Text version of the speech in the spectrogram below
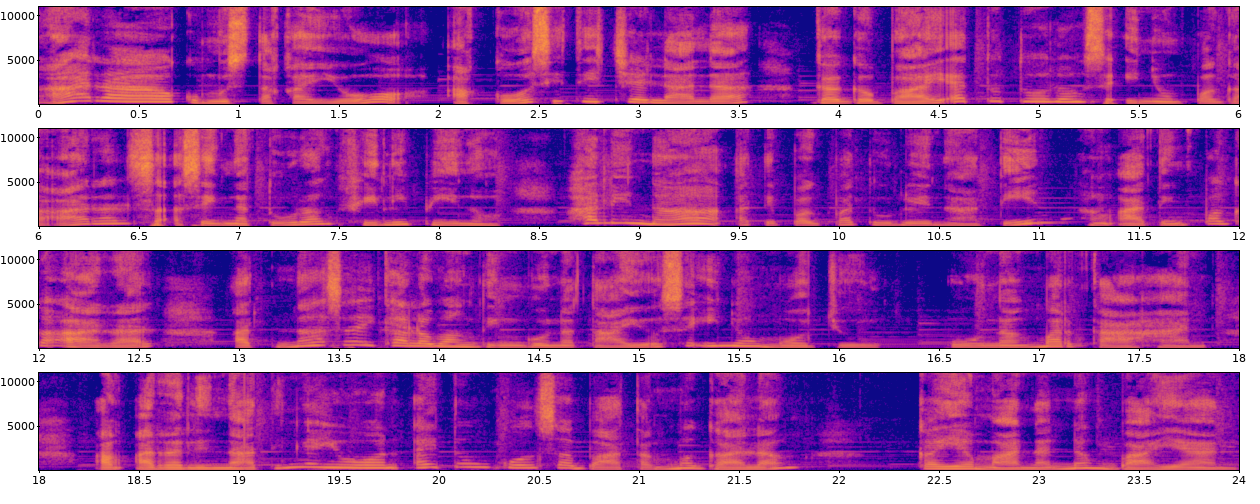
araw! Kumusta kayo? Ako si Teacher Lala, gagabay at tutulong sa inyong pag-aaral sa asignaturang Filipino. Halina at ipagpatuloy natin ang ating pag-aaral at nasa ikalawang linggo na tayo sa inyong module, unang markahan. Ang aralin natin ngayon ay tungkol sa batang magalang, kayamanan ng bayan.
